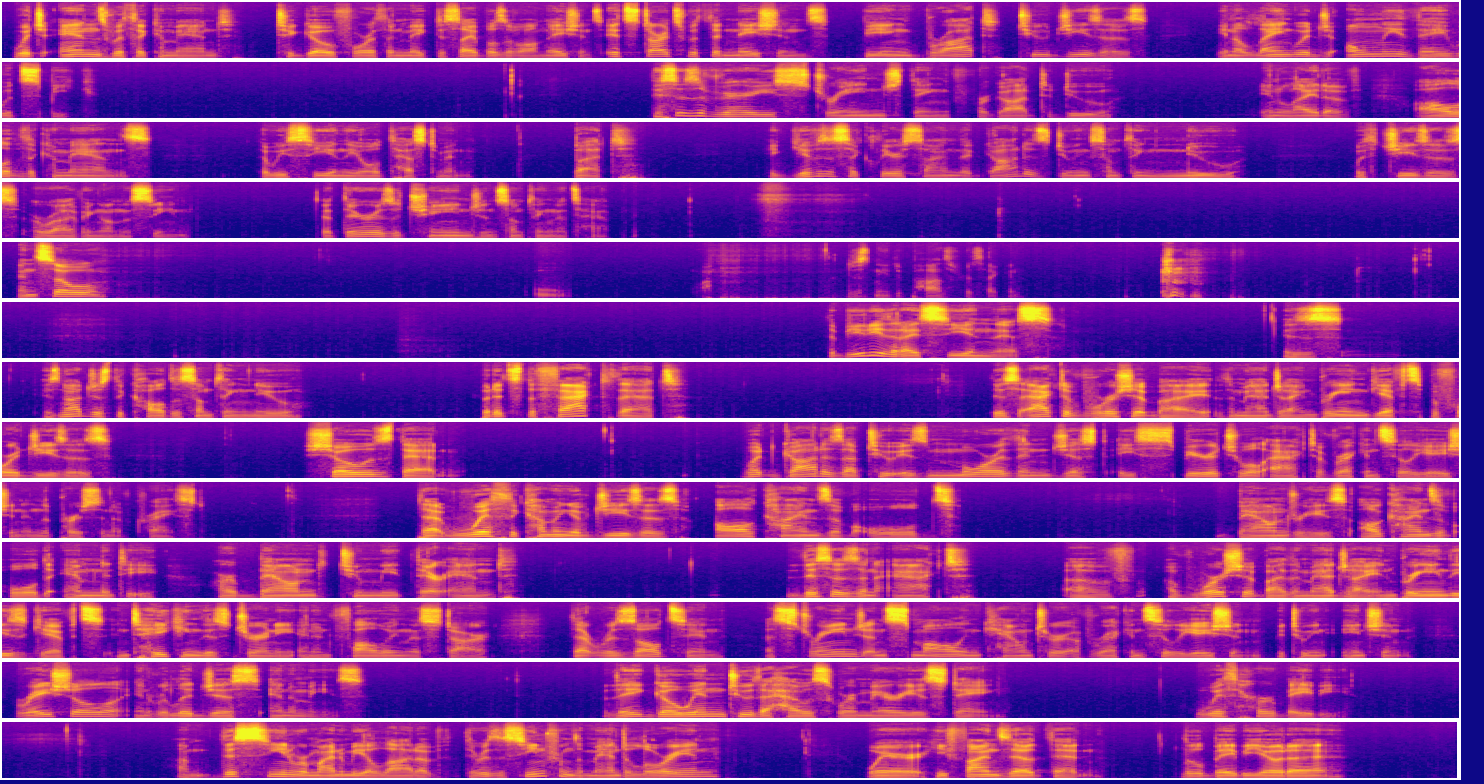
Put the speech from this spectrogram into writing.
which ends with the command to go forth and make disciples of all nations, it starts with the nations being brought to Jesus in a language only they would speak. This is a very strange thing for God to do in light of all of the commands that we see in the Old Testament. But it gives us a clear sign that God is doing something new with Jesus arriving on the scene, that there is a change in something that's happening. And so, I just need to pause for a second. the beauty that I see in this is is not just the call to something new, but it's the fact that this act of worship by the Magi and bringing gifts before Jesus shows that what God is up to is more than just a spiritual act of reconciliation in the person of Christ. That with the coming of Jesus, all kinds of old boundaries, all kinds of old enmity are bound to meet their end. This is an act of, of worship by the Magi in bringing these gifts, in taking this journey, and in following the star that results in a strange and small encounter of reconciliation between ancient racial and religious enemies. They go into the house where Mary is staying with her baby. Um, this scene reminded me a lot of there was a scene from The Mandalorian where he finds out that little baby Yoda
